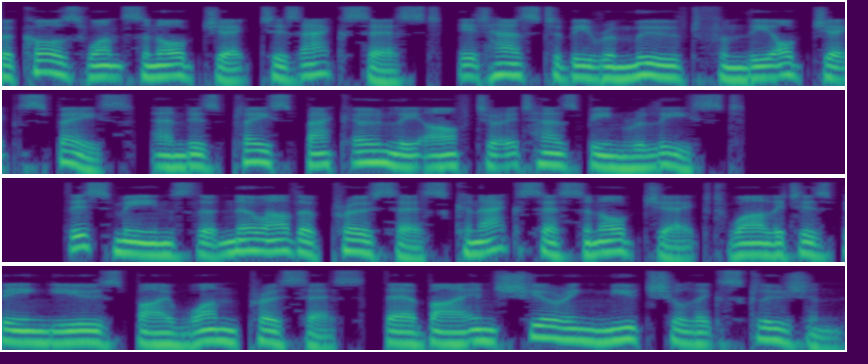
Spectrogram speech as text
Because once an object is accessed, it has to be removed from the object space, and is placed back only after it has been released. This means that no other process can access an object while it is being used by one process, thereby ensuring mutual exclusion.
